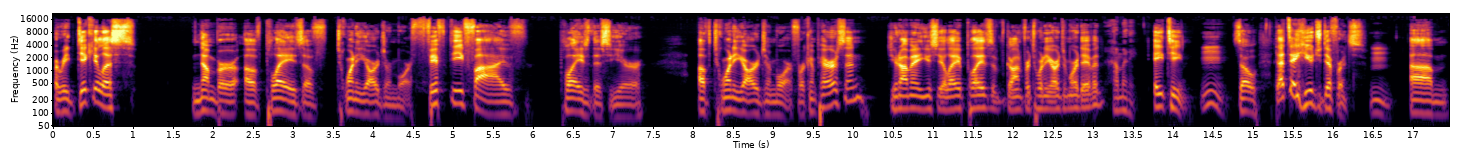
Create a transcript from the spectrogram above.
a ridiculous number of plays of 20 yards or more. 55 plays this year of 20 yards or more. For comparison, do you know how many UCLA plays have gone for 20 yards or more, David? How many? 18. So that's a huge difference. Um,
